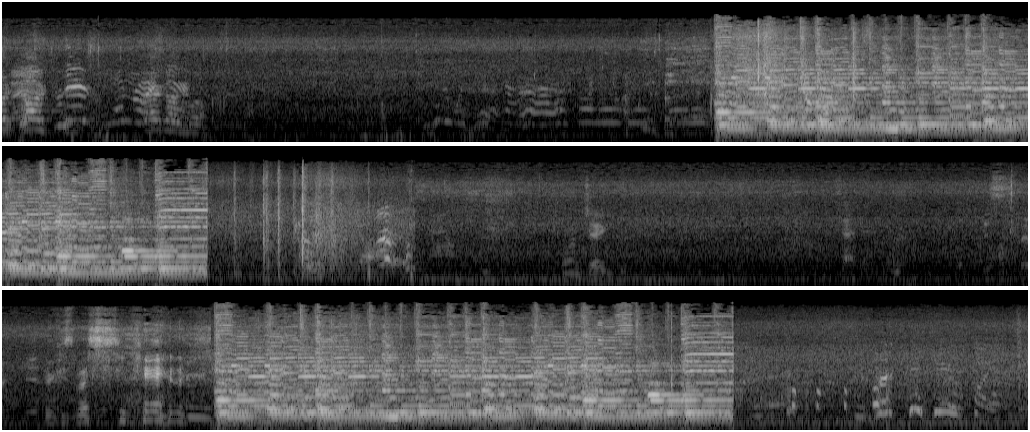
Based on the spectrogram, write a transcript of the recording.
other country. There's one right there. as much as you can.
